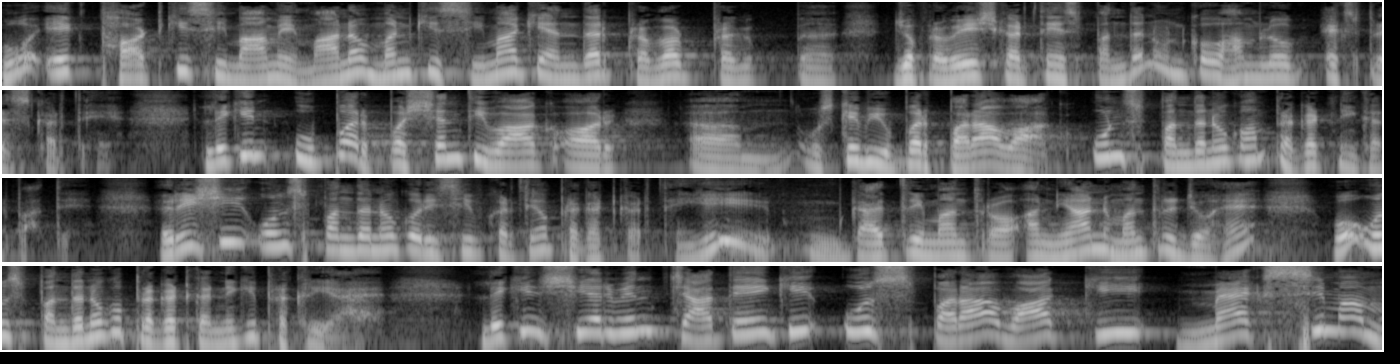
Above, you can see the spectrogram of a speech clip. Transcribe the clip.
वो एक थॉट की सीमा में मानव मन की सीमा के अंदर प्रबल प्र, जो प्रवेश करते हैं स्पंदन उनको हम लोग एक्सप्रेस करते हैं। लेकिन ऊपर पश्चंती वाक और उसके भी ऊपर परावाक, उन स्पंदनों को हम प्रकट नहीं कर पाते। ऋषि उन स्पंदनों को रिसीव करते हैं और प्रकट करते हैं। यही गायत्री मंत्र और अन्य मंत्र जो हैं, वो उन स्पंदनों को प्रकट करने की प्रक्रिया है। लेकिन शेयरविंद चाहते हैं कि उस परावाक की मैक्सिमम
